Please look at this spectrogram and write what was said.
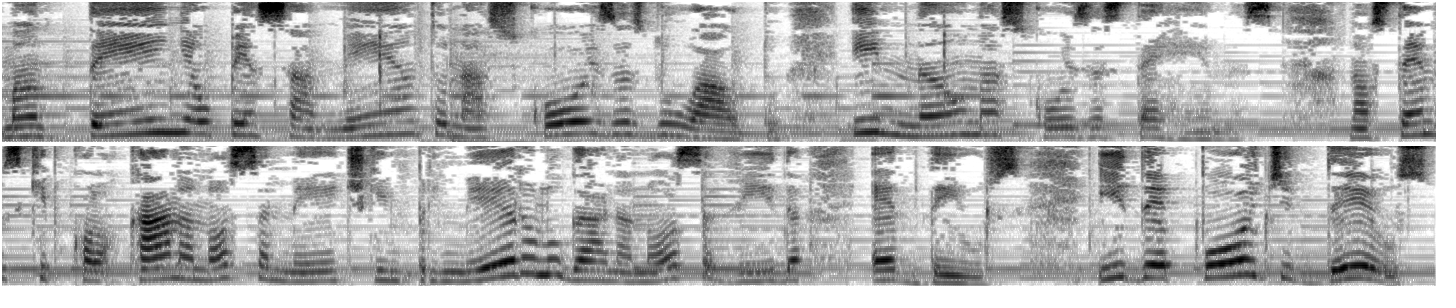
Mantenha o pensamento nas coisas do alto e não nas coisas terrenas. Nós temos que colocar na nossa mente que, em primeiro lugar na nossa vida, é Deus. E depois de Deus,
